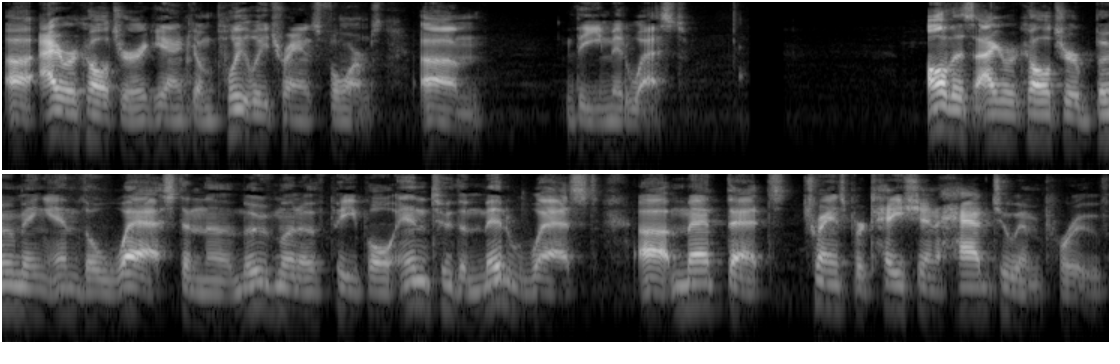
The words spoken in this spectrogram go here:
uh, agriculture, again, completely transforms um, the Midwest all this agriculture booming in the West and the movement of people into the Midwest uh, meant that transportation had to improve.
